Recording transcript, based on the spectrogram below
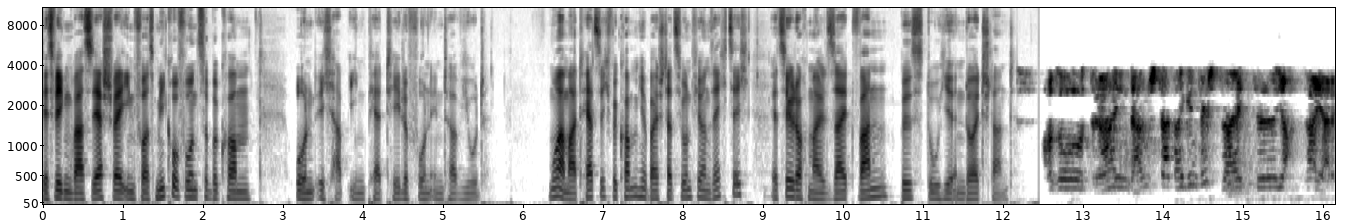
Deswegen war es sehr schwer, ihn vors Mikrofon zu bekommen. Und ich habe ihn per Telefon interviewt. Mohammad, herzlich willkommen hier bei Station 64. Erzähl doch mal, seit wann bist du hier in Deutschland? Also drei in Darmstadt eigentlich seit äh, ja, drei Jahren.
